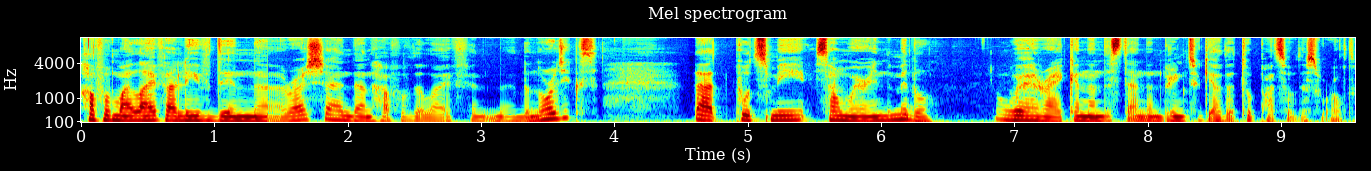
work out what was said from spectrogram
Half of my life I lived in uh, Russia, and then half of the life in uh, the Nordics. That puts me somewhere in the middle, where I can understand and bring together two parts of this world.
